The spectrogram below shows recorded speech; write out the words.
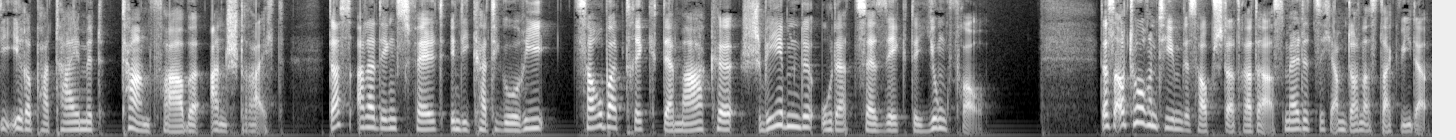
die Ihre Partei mit Tarnfarbe anstreicht. Das allerdings fällt in die Kategorie Zaubertrick der Marke schwebende oder zersägte Jungfrau. Das Autorenteam des Hauptstadtradars meldet sich am Donnerstag wieder.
